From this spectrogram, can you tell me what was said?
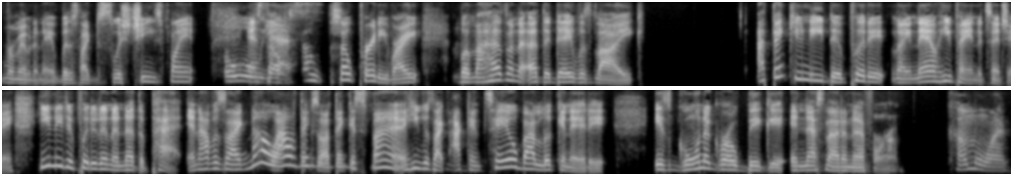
remember the name, but it's like the Swiss cheese plant. Oh, so, yes. So, so pretty, right? But my husband the other day was like, I think you need to put it like now he paying attention. You need to put it in another pot. And I was like, no, I don't think so. I think it's fine. He was like, I can tell by looking at it, it's going to grow bigger, and that's not enough room. Come on.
